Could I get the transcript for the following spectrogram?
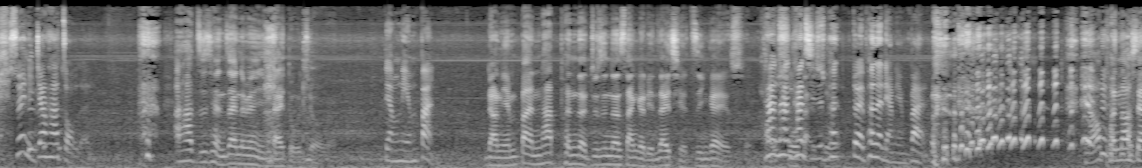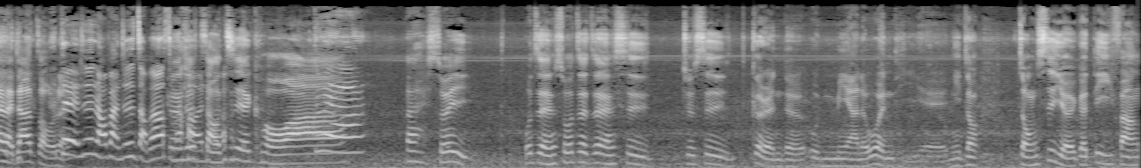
所以你叫他走人。啊，他之前在那边已经待多久了？两年半，两年半，他喷的就是那三个连在一起的字，应该也是。他他他其实喷对喷了两年半，然后喷到现在才叫他走人。对，就是老板就是找不到什么好的找借口啊。对啊，哎，所以我只能说，这真的是就是个人的文明的问题耶。你总总是有一个地方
